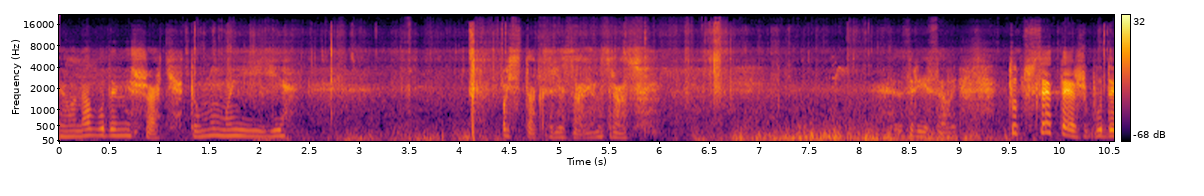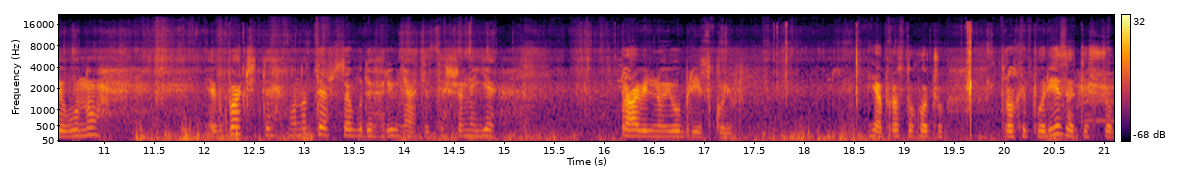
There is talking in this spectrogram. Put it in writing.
І вона буде мішати. Тому ми її ось так зрізаємо зразу зрізали. Тут все теж буде, воно, як бачите, воно теж все буде рівнятися. Це ще не є правильною обрізкою. Я просто хочу трохи порізати, щоб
